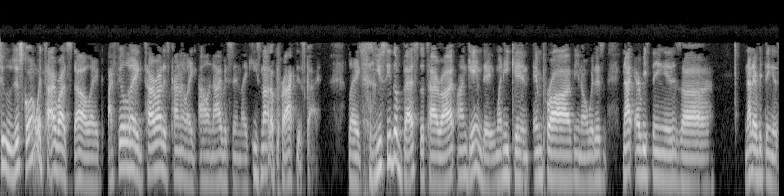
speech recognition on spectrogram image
two, just going with Tyrod's style, like I feel like Tyrod is kind of like Allen Iverson. Like he's not a practice guy. Like you see the best of Tyrod on game day when he can improv. You know, where there's not everything is uh not everything is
